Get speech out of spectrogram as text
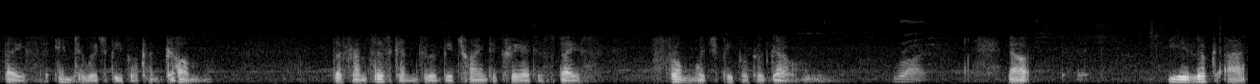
space into which people can come. The Franciscans would be trying to create a space from which people could go. Right. Now, you look at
